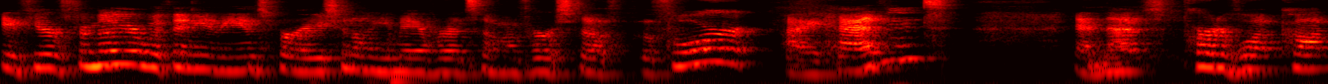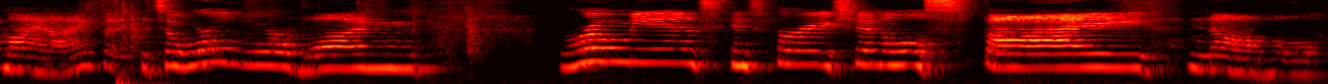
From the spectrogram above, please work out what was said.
If you're familiar with any of the inspirational, you may have read some of her stuff before. I hadn't and that's part of what caught my eye. But it's a World War One romance, inspirational spy novel.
